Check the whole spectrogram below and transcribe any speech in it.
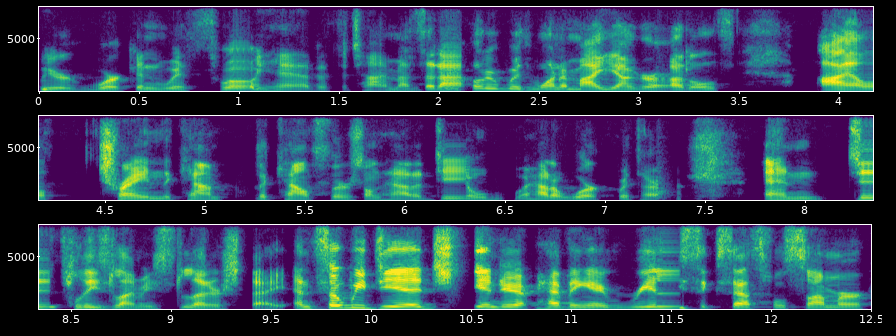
we were working with what we had at the time. I said, I'll put her with one of my younger huddles. I'll train the count the counselors on how to deal, how to work with her, and just please let me let her stay. And so we did. She ended up having a really successful summer.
